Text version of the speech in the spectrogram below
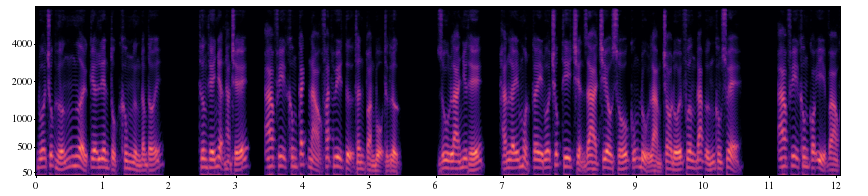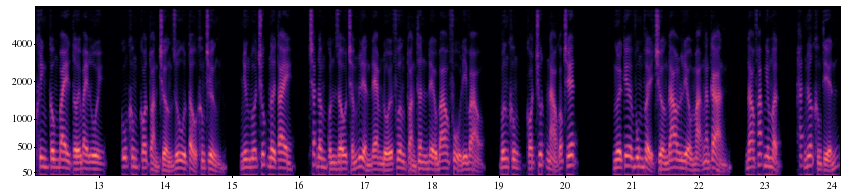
đua chúc hướng người kia liên tục không ngừng đâm tới. Thương thế nhận hạn chế, a phi không cách nào phát huy tự thân toàn bộ thực lực. Dù là như thế, hắn lấy một cây đũa trúc thi triển ra chiêu số cũng đủ làm cho đối phương đáp ứng không xuể. A phi không có ỉ vào khinh công bay tới bay lui, cũng không có toàn trường du tẩu không chừng, nhưng đũa trúc nơi tay, chắc đâm quấn dấu chấm liền đem đối phương toàn thân đều bao phủ đi vào, bưng không có chút nào góc chết. Người kia vung vẩy trường đao liều mạng ngăn cản, đao pháp nghiêm mật, hắt nước không tiến.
